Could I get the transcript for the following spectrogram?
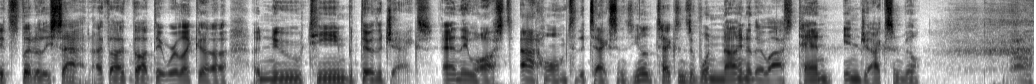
It's literally sad. I thought I thought they were like a a new team, but they're the Jags, and they lost at home to the Texans. You know, the Texans have won nine of their last ten in Jacksonville. Wow.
